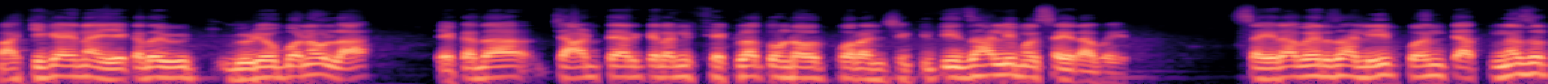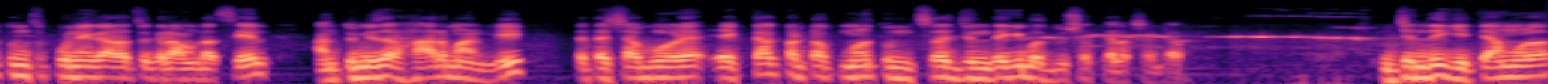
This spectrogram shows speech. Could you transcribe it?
बाकी काय नाही. एखादा व्हिडिओ बनवला एखादा चार्ट तयार केला आणि फेकला तोंडावर पोरांची ती झाली मग सैराबाहेर सैराबाहेर झाली पण त्यातनं जर तुमचं पुणेगाराचं ग्राउंड असेल आणि तुम्ही जर हार मानली तर त्याच्यामुळे एका कट तुमचं जिंदगी बदलू शकते लक्षात ठेवा. जिंदगी त्यामुळं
